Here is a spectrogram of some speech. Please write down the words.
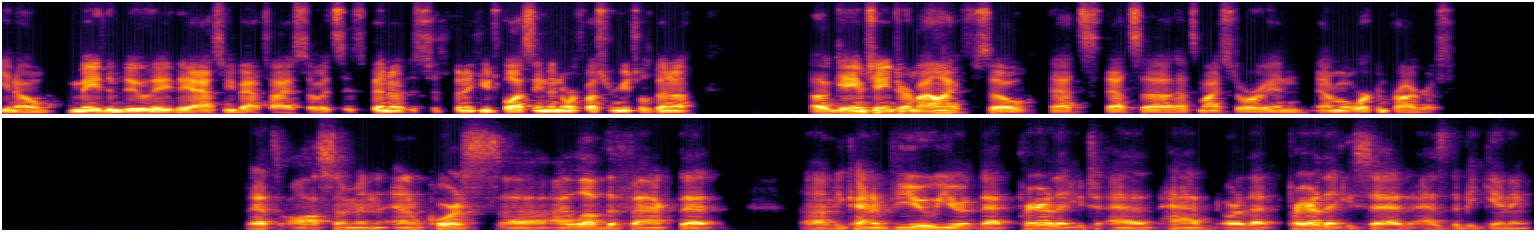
you know made them do. They they asked to be baptized. So it's it's been a it's just been a huge blessing. And Northwestern Mutual has been a a game changer in my life. So that's that's uh that's my story and I'm a work in progress. That's awesome. And, and of course, uh, I love the fact that um, you kind of view your, that prayer that you t- uh, had, or that prayer that you said as the beginning.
